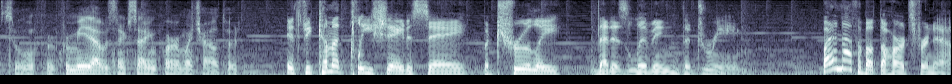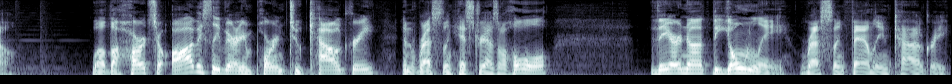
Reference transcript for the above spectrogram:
so for, for me, that was an exciting part of my childhood. It's become a cliche to say, but truly, that is living the dream. But enough about the Harts for now. While the Harts are obviously very important to Calgary and wrestling history as a whole, they are not the only wrestling family in Calgary.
